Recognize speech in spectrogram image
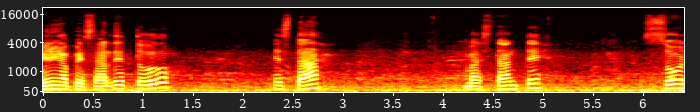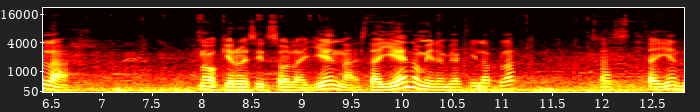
Miren, a pesar de todo, está bastante sola. No, quiero decir sola, llena. Está lleno, miren, ve aquí la plaza. Está, está lleno,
